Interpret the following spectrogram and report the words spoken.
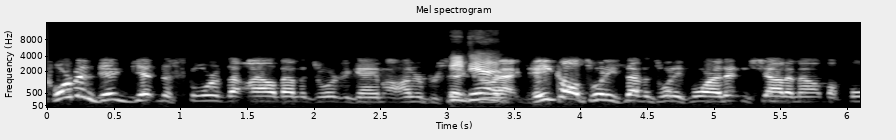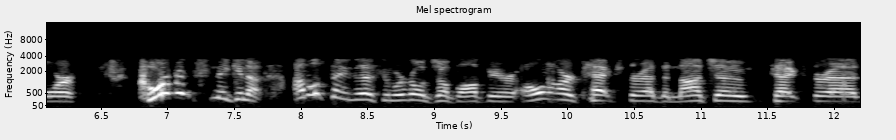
Corbin did get the score of the Alabama Georgia game 100 percent correct. He called 27-24. I didn't shout him out before. Corbin's sneaking up. I'm gonna say this, and we're gonna jump off here on our text thread. The Nacho text thread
